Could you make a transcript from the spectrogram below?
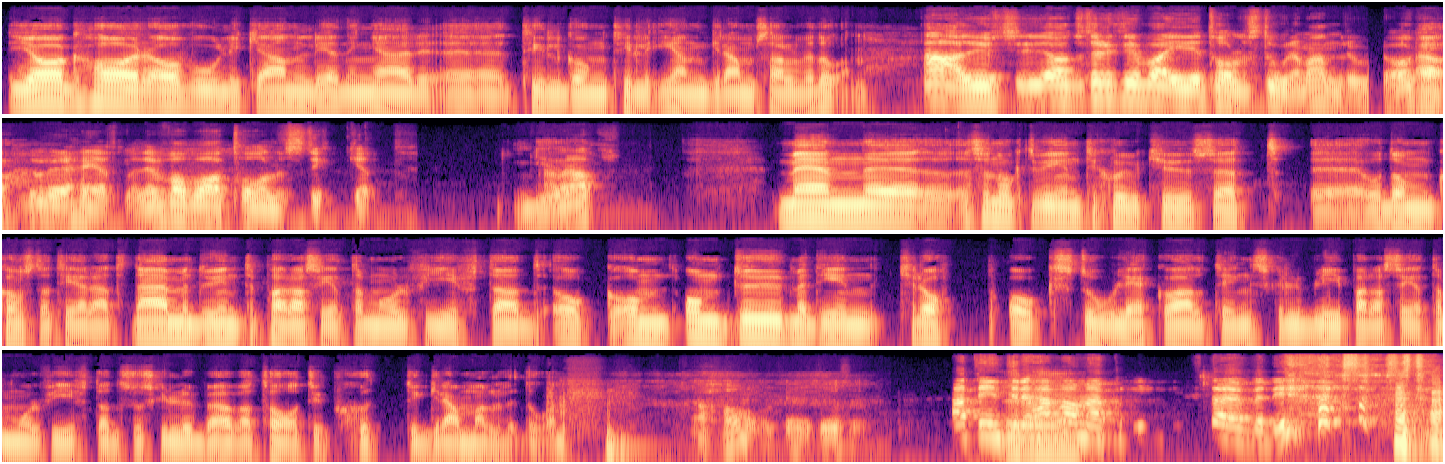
Jag har av olika anledningar eh, tillgång till en grams Alvedon. Ah, du, ja, du tryckte bara i dig 12 stora med andra ord. Okej, Ja. då är jag helt med. Det var bara 12 stycken. Ja, men. Men eh, sen åkte vi in till sjukhuset eh, och de konstaterade att nej men du är inte paracetamolförgiftad och om, om du med din kropp och storlek och allting skulle bli paracetamolförgiftad så skulle du behöva ta typ 70 gram Alvedon. Jaha, okej. så. Att inte det här Eh. var med på din lista över det som.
